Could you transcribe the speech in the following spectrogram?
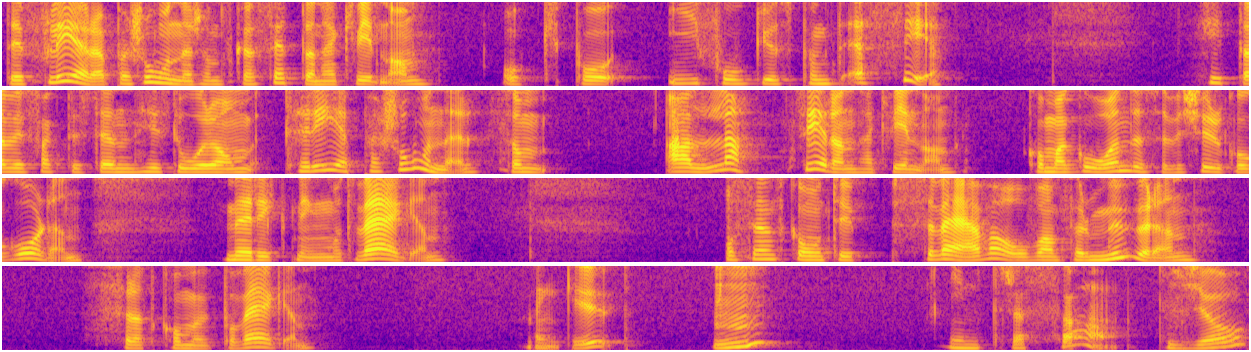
Det är flera personer som ska ha sett den här kvinnan och på ifokus.se hittar vi faktiskt en historia om tre personer som alla ser den här kvinnan komma gåendes över kyrkogården med riktning mot vägen. Och sen ska hon typ sväva ovanför muren för att komma ut på vägen. Men gud, Mm, intressant. ja.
